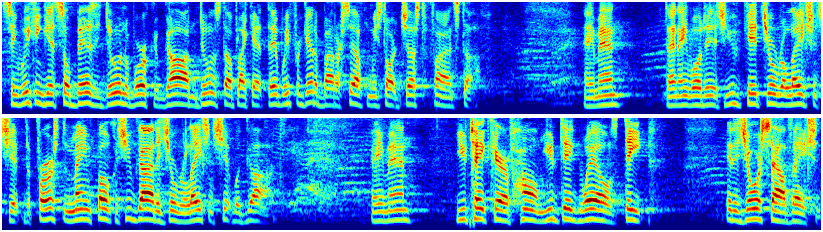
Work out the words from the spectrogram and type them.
See, we can get so busy doing the work of God and doing stuff like that that we forget about ourselves and we start justifying stuff. Amen. That ain't what it is. You get your relationship. The first and main focus you got is your relationship with God. Amen. You take care of home. You dig wells deep. It is your salvation.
